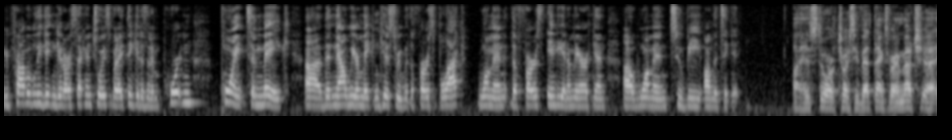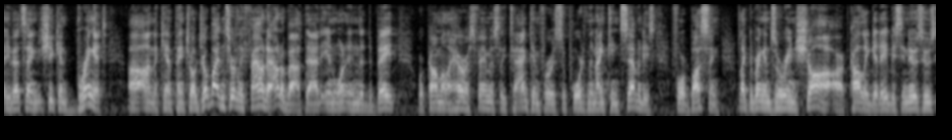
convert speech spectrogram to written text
We probably didn't get our second choice, but I think it is an important point to make uh, that now we are making history with the first black woman, the first Indian American uh, woman to be on the ticket. A historic choice, Yvette. Thanks very much. Uh, Yvette saying she can bring it uh, on the campaign trail. Joe Biden certainly found out about that in one in the debate where Kamala Harris famously tagged him for his support in the 1970s for busing. I'd like to bring in Zohreen Shah, our colleague at ABC News, who's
